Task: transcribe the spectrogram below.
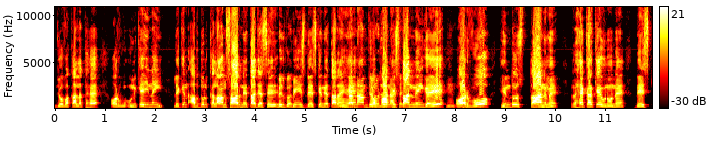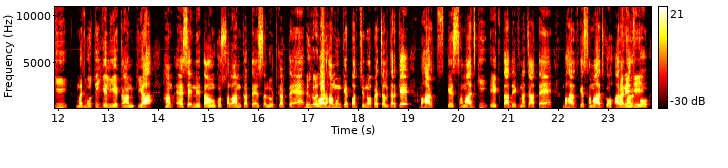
जो वकालत है और उनके ही नहीं लेकिन अब्दुल कलाम साहब नेता जैसे। भी इस देश के नेता रहे हैं नाम जो पाकिस्तान नहीं गए और वो हिंदुस्तान में रह करके उन्होंने देश की मजबूती के लिए काम किया हम ऐसे नेताओं को सलाम करते हैं सल्यूट करते हैं। और हम उनके पद चिन्हों पर चल करके भारत के समाज की एकता देखना चाहते हैं भारत के समाज को हर वर्ग। को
